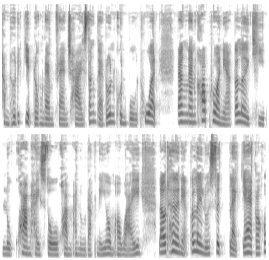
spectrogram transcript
ทำธุรกิจโรงแรมแฟรนไชส์ตั้งแต่รุ่นคุณปู่ทวด ดังนั้นครอบครัวเนี่ยก็เลยคีบลุกความไฮโซ ความอนุรักษ์นิยมเอาไว้ แล้วเธอเนี่ยก็เลยรู้สึกแปลกแยกแล้วก็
